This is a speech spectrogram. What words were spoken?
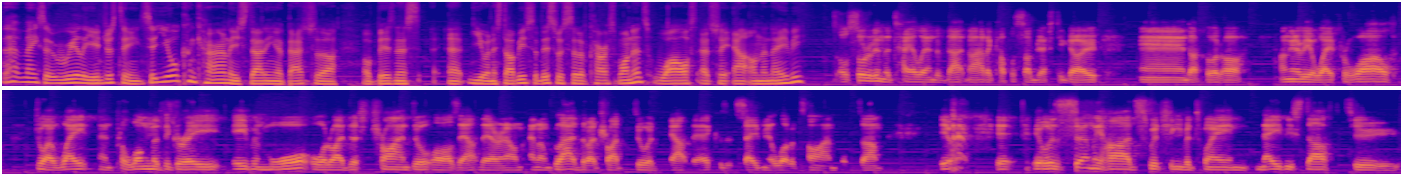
That makes it really interesting. So you're concurrently studying a bachelor of business at UNSW. So this was sort of correspondence whilst actually out on the Navy. I was sort of in the tail end of that, and I had a couple of subjects to go, and I thought, oh, I'm going to be away for a while. Do I wait and prolong the degree even more, or do I just try and do it while I was out there? And I'm, and I'm glad that I tried to do it out there because it saved me a lot of time. But um, it, it, it was certainly hard switching between Navy stuff to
